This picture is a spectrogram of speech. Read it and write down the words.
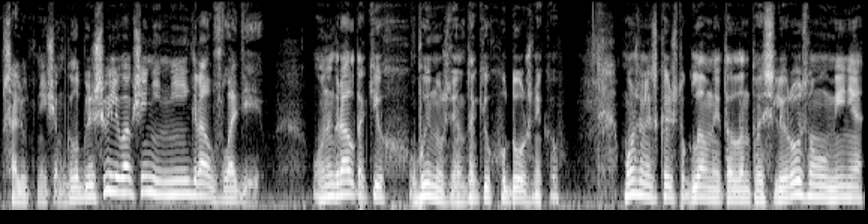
абсолютно ничем. Голоблишвили вообще не, не играл злодеев. Он играл таких вынужденных, таких художников. Можно ли сказать, что главный талант Василия Розного – умение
